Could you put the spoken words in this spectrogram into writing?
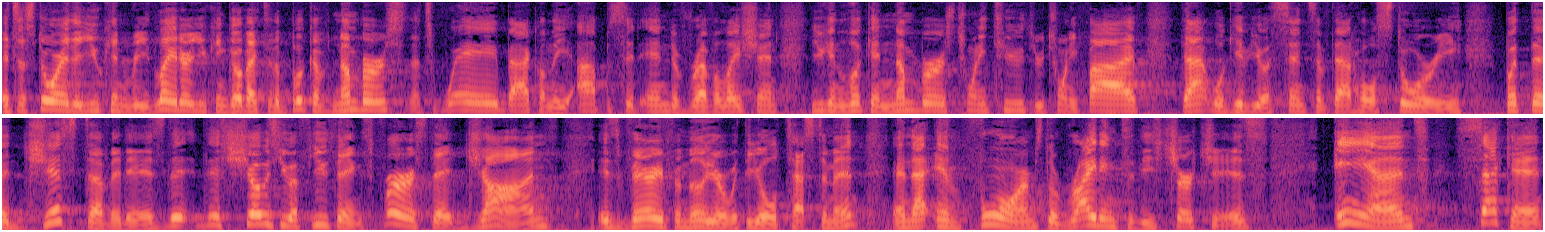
It's a story that you can read later. You can go back to the book of Numbers. That's way back on the opposite end of Revelation. You can look in Numbers 22 through 25. That will give you a sense of that whole story. But the gist of it is that this shows you a few things. First, that John is very familiar with the Old Testament, and that informs the writing to these churches. And second,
